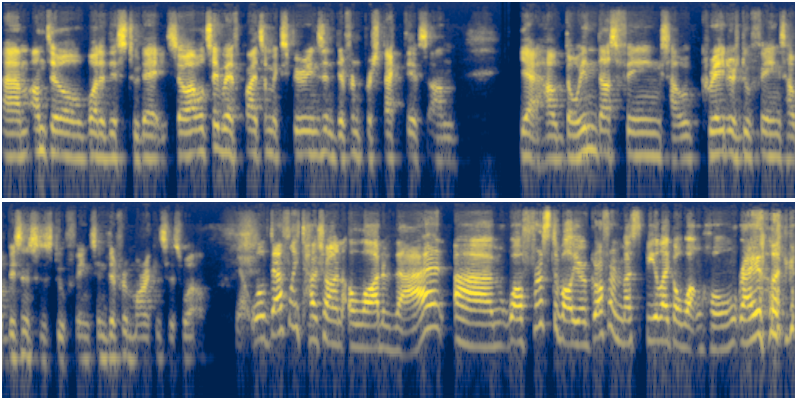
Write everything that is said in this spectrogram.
Um, until what it is today. So I would say we have quite some experience and different perspectives on yeah how douyin does things how creators do things how businesses do things in different markets as well yeah, we'll definitely touch on a lot of that. Um, well, first of all, your girlfriend must be like a Wang Hong, right? Like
